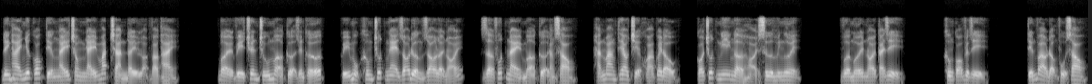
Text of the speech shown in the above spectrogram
đinh hai nhức góc tiếng ấy trong nháy mắt tràn đầy lọt vào thai bởi vì chuyên chú mở cửa duyên cớ, quý mục không chút nghe rõ đường do lời nói, giờ phút này mở cửa đằng sau, hắn mang theo chìa khóa quay đầu, có chút nghi ngờ hỏi sư huynh ngươi, vừa mới nói cái gì? Không có việc gì. Tiến vào động phủ sau,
